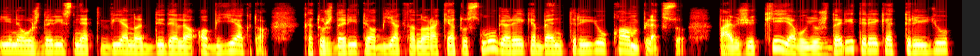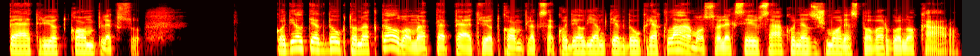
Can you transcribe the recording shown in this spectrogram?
Ji neuždarys net vieno didelio objekto. Kad uždaryti objektą nuo raketų smūgio reikia bent trijų kompleksų. Pavyzdžiui kijevui uždaryti reikia trijų patriot kompleksų kodėl tiek daug tuomet kalbama apie patriot kompleksą? Kodėl jam tiek daug reklamos? Aleksejus sako nes žmonės pavargo nuo karo.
